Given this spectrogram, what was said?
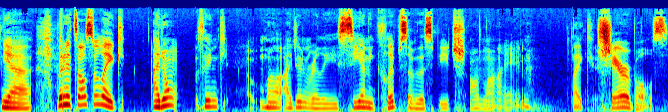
yeah. But it's also like I don't think. Well, I didn't really see any clips of the speech online, like shareables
